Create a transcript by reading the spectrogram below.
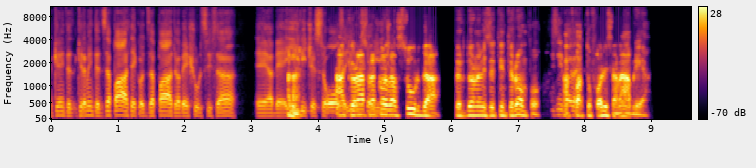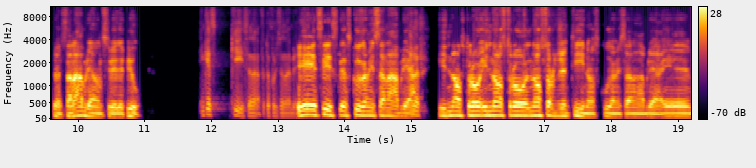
chiaramente, chiaramente Zapateco, Zapate, vabbè, Schur si sa, eh, vabbè. Ilice, Sosa. Anche un'altra so cosa assurda, perdonami se ti interrompo, sì, ha fatto fuori Sanabria. Cioè, Sanabria non si vede più. In che, chi ha fatto fuori Sanabria? Eh sì, scusami Sanabria, il nostro, il nostro, il nostro argentino, scusami Sanabria, eh,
